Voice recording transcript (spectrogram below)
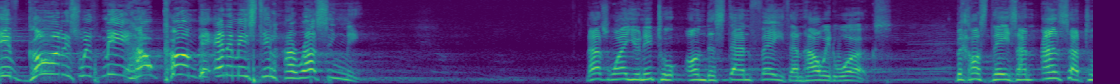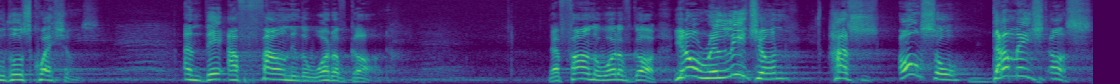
If God is with me, how come the enemy is still harassing me? That's why you need to understand faith and how it works. Because there is an answer to those questions. And they are found in the Word of God. They're found in the Word of God. You know, religion has also damaged us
